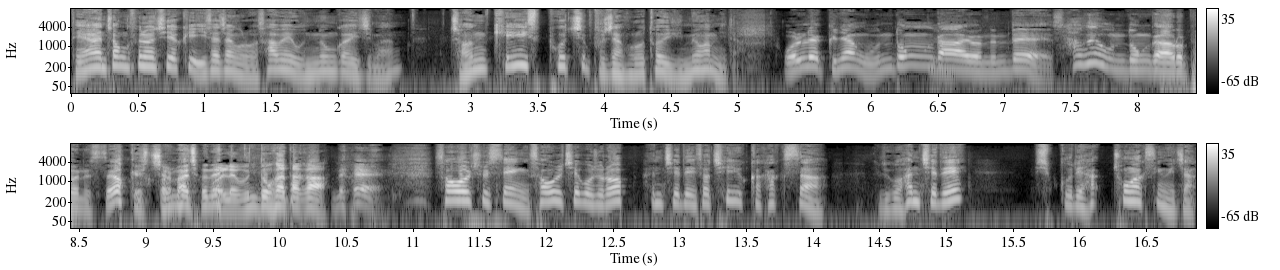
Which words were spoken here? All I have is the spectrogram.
대한청소년체육회 이사장으로 사회운동가이지만 전 K스포츠 부장으로 더 유명합니다. 원래 그냥 운동가였는데 사회 운동가로 변했어요. 그렇죠. 얼마 전에. 원래 운동하다가 네. 서울 출생, 서울 최고 졸업, 한체대에서 체육학 학사, 그리고 한체대 19대 하- 총학생회장,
